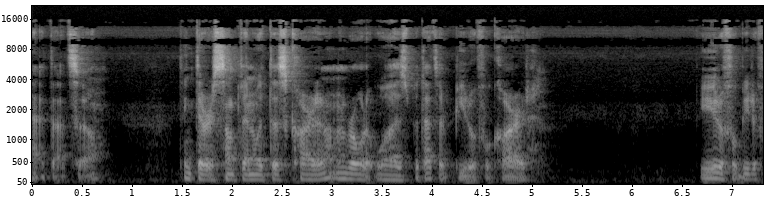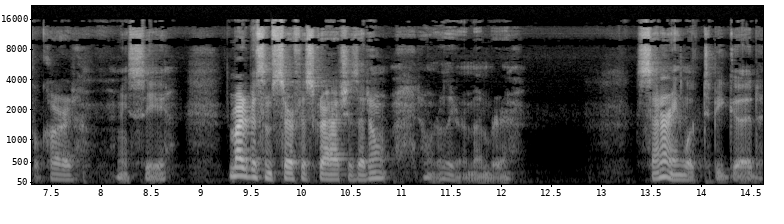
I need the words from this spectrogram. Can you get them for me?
I thought so. I think there was something with this card. I don't remember what it was, but that's a beautiful card. Beautiful, beautiful card. Let me see. There might have been some surface scratches. I don't I don't really remember. Centering looked to be good.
